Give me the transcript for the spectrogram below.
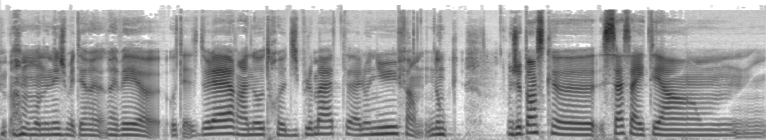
à un moment donné, je m'étais rêvé hôtesse de l'air, un autre diplomate à l'ONU. Enfin, donc, je pense que ça, ça a été un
